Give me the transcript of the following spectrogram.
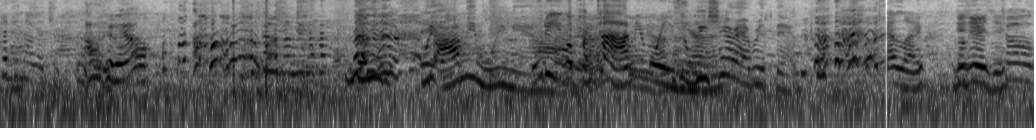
사진 하나 줄게. 아 그래요? 저는 우리 아미 모임이에요. 우리 이거 방탄 아미 we 모임이야 share everything. 라이프 뉴저지 저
